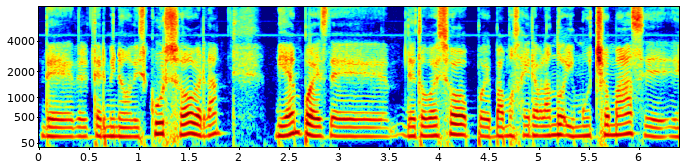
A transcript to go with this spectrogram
del término discurso, ¿verdad? Bien, pues de, todo eso pues vamos a ir hablando y mucho más eh,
